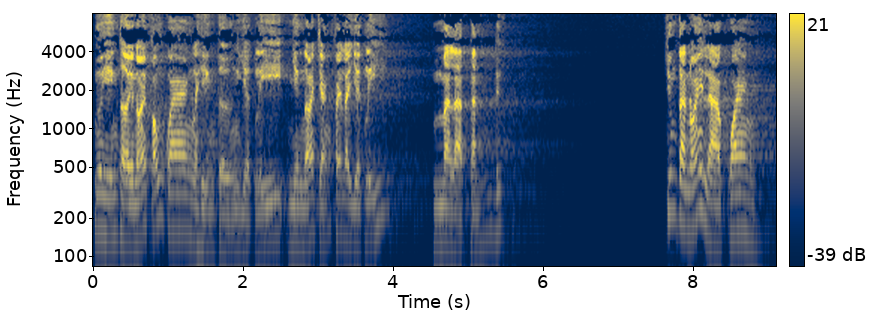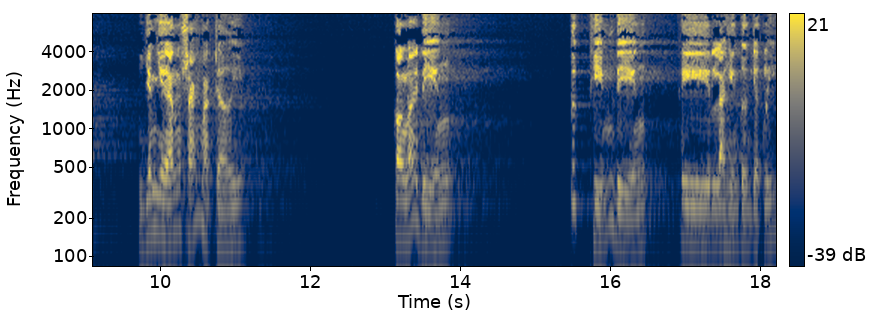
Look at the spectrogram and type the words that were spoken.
Người hiện thời nói phóng quang là hiện tượng vật lý, Nhưng nó chẳng phải là vật lý, Mà là tánh đức. Chúng ta nói là quang, Giống như ánh sáng mặt trời. Còn nói điện, Tức thiểm điện, Thì là hiện tượng vật lý.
